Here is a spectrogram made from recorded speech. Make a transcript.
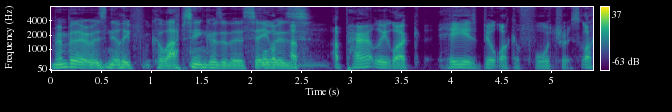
Remember that it was nearly collapsing because of the sea Well, was. ap- apparently, like he has built like a fortress. Like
